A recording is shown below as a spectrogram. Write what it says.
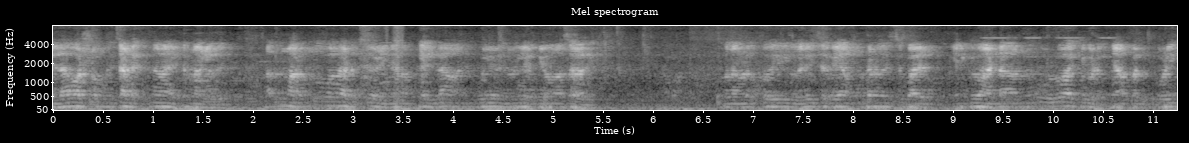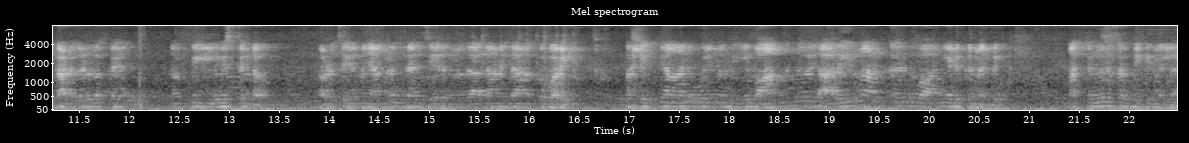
എല്ലാ വർഷവും വെച്ച് അടയ്ക്കുന്നതായിട്ട് നല്ലത്. അത് മറന്നു പോലെ അടച്ചു കഴിഞ്ഞാൽ നമുക്ക് എല്ലാ ആനുകൂല്യങ്ങളും ലഭ്യമാകാൻ സാധിക്കും. അപ്പൊ നമ്മളിപ്പോ ഒരു ചെറിയ അമൗണ്ട് വെച്ച് വാങ്ങിയെടുക്കുന്നുണ്ട്. മറ്റുള്ളവർ ശ്രദ്ധിക്കുന്നില്ല.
